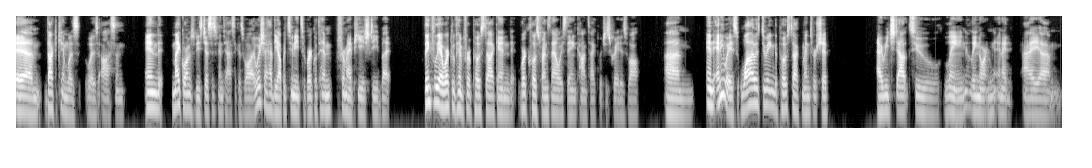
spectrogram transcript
Um, Dr. Kim was was awesome, and Mike Ormsbee is just as fantastic as well. I wish I had the opportunity to work with him for my PhD, but thankfully I worked with him for a postdoc, and we're close friends now. We stay in contact, which is great as well. Um, and anyways, while I was doing the postdoc mentorship, I reached out to Layne Layne Norton, and I, I, um,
